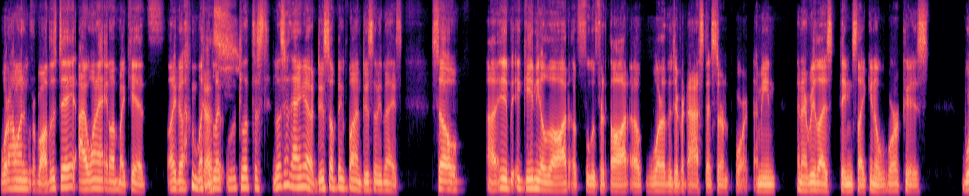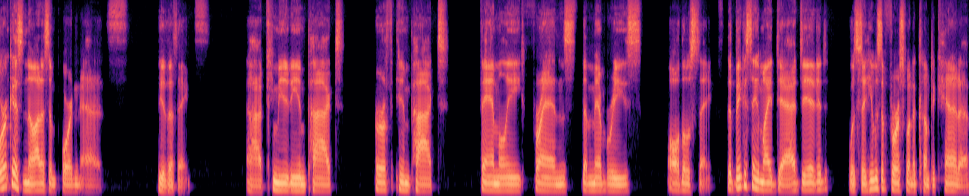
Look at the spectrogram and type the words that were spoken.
what I want for Father's Day, I want to hang out with my kids. Like, yes. let, let, just let's just hang out, do something fun, do something nice. So uh, it, it, gave me a lot of food for thought of what are the different aspects that are important. I mean, and I realized things like you know work is work is not as important as the other things. Uh, community impact, earth impact, family, friends, the memories, all those things. The biggest thing my dad did was that he was the first one to come to Canada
